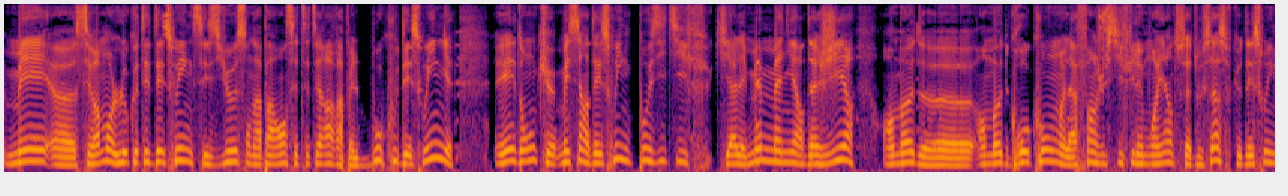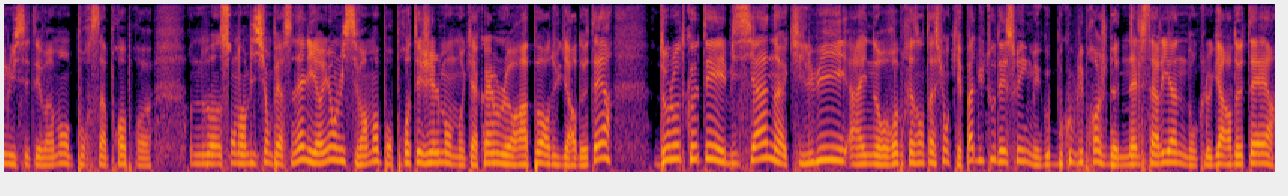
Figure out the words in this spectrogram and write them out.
mais euh, c'est vraiment le côté Deathwing, ses yeux, son apparence, etc. rappellent beaucoup Deathwing. Et donc, mais c'est un Deathwing positif, qui a les mêmes manières d'agir en mode euh, en mode gros con, la fin justifie les moyens, tout ça, tout ça. Sauf que Deathwing, lui, c'était vraiment pour sa propre, euh, son ambition personnelle. Irion, lui, c'est vraiment pour protéger le monde. Donc il y a quand même le rapport du garde-terre. De l'autre côté, Ebyssian, qui lui a une représentation qui n'est pas du tout Deathwing, mais beaucoup plus proche de Nelsarion, donc le garde-terre,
